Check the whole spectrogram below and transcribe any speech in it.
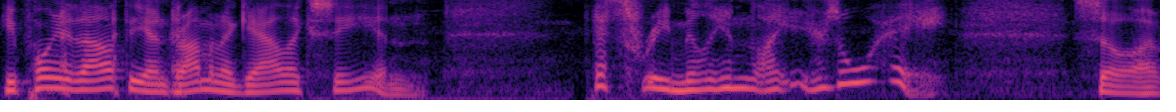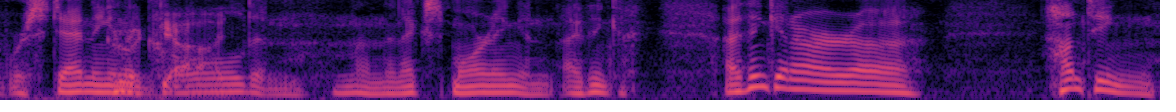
he pointed out the Andromeda Galaxy, and it's three million light years away. So uh, we're standing in the cold, and, and the next morning, and I think, I think in our uh, hunting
